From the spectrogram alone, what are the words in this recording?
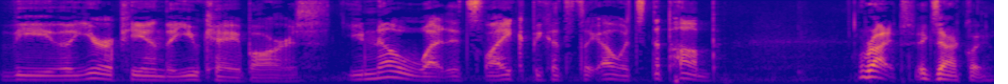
the the European, the UK bars, you know what it's like because it's like, oh, it's the pub. Right, exactly.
